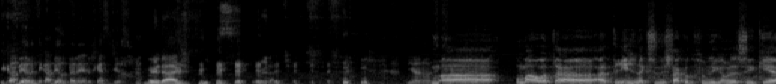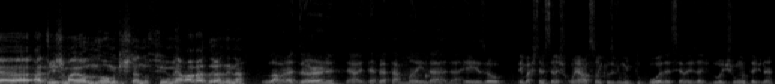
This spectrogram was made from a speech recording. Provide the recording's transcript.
E cabelo, tem cabelo também, não esquece disso. Verdade. verdade. Minha nossa. Uma, uma outra atriz né, que se destaca do filme, digamos assim, que é a atriz de maior nome que está no filme, é a Laura Dern, né? Laura Dern, ela interpreta a mãe da, da Hazel. Tem bastante cenas com ela, são inclusive muito boas as cenas das duas juntas, né?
